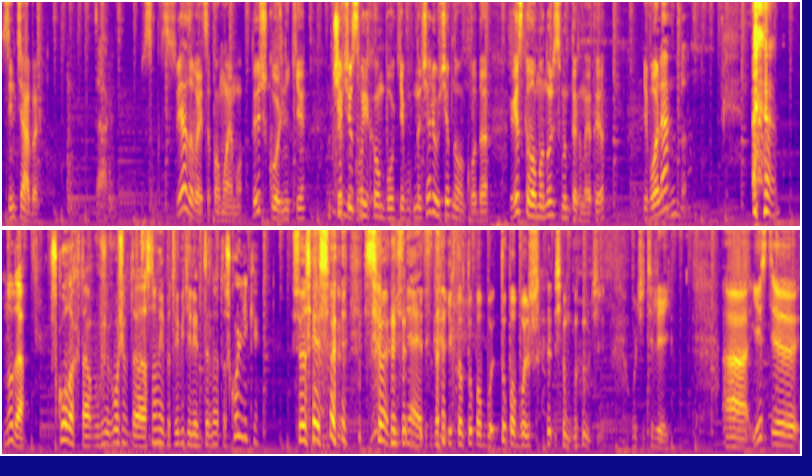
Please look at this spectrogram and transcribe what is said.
Сентябрь. Так. С- Связывается, по-моему. То есть школьники, включив свои хромбуки в начале учебного года, резко ломанулись в интернеты. И вуаля! Ну да. Ну да. В школах-то, в общем-то, основные потребители интернета школьники. Все, все, все объясняется, да. Их там тупо, тупо больше, чем учи- учителей. А, есть э,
